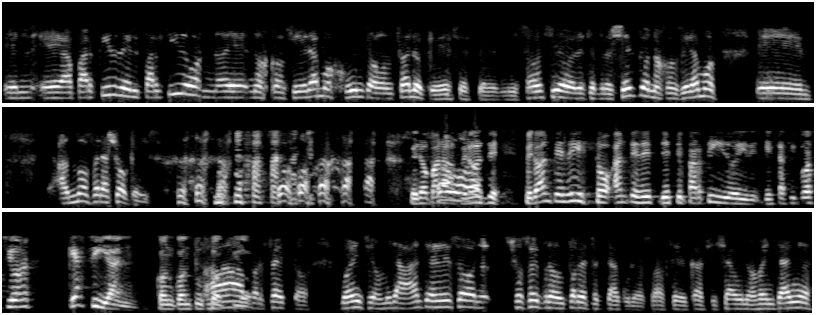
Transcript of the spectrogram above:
el, eh, a partir del partido eh, nos consideramos junto a Gonzalo, que es este, mi socio en este proyecto, nos consideramos eh, atmósfera showcase. pero pará, pero, antes, pero antes de esto, antes de, este partido y de, esta situación, ¿qué hacían con, con tu socio? Ah, perfecto. Buenísimo. Mira, antes de eso, yo soy productor de espectáculos. Hace casi ya unos 20 años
